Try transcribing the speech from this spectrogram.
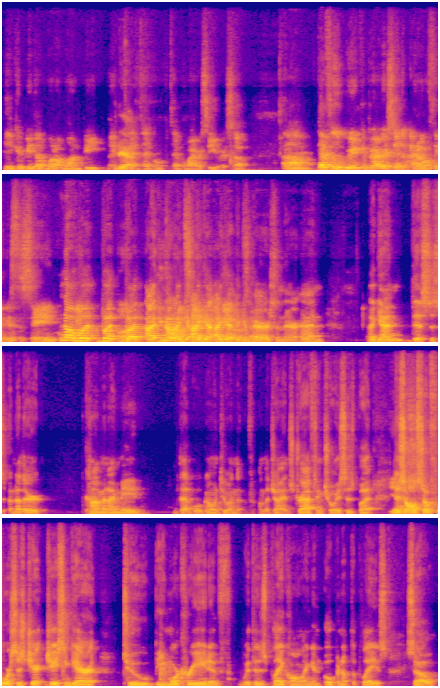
he could be the one-on-one beat like Yeah. that type of type of wide receiver. So um, definitely weird comparison. I don't think it's the same. No, but but But but I you no, I, I'm get- I get get the comparison there, and again, this is another comment I made that we'll go into on the on the Giants drafting choices, but Yes. this also forces J- Jason Garrett to be more creative with his play calling and open up the plays. So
